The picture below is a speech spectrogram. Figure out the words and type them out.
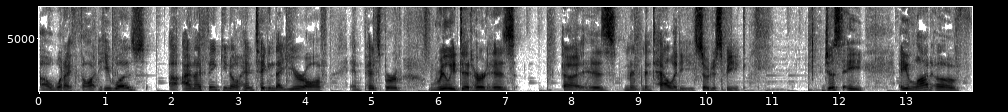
uh, what I thought he was, uh, and I think you know him taking that year off in Pittsburgh really did hurt his uh, his men- mentality, so to speak. Just a a lot of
